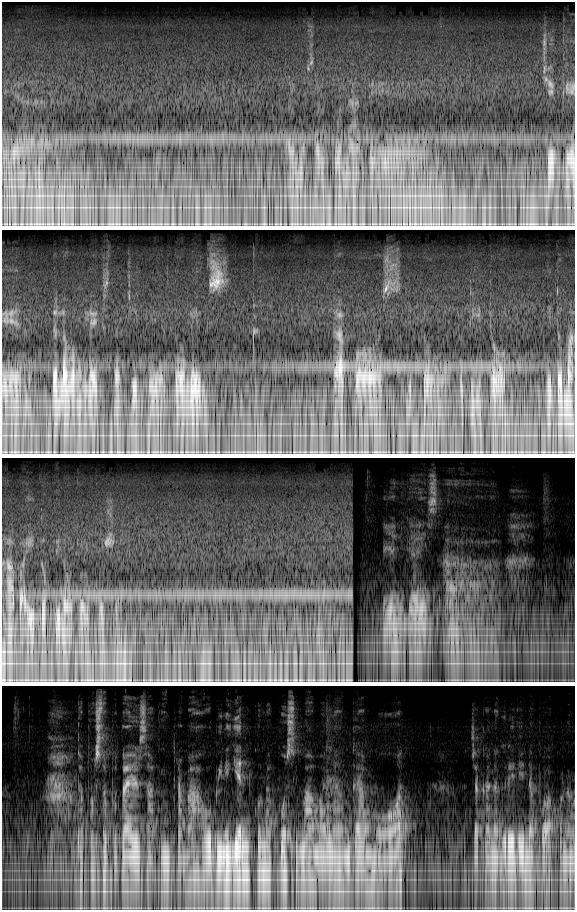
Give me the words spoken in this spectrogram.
Ayan. Almusal po natin. Chicken, dalawang legs na chicken, two legs. Tapos, itong potato. Ito mahaba, ito pinutol ko siya. Ayan guys, ah tapos na po tayo sa aking trabaho. Binigyan ko na po si mama ng gamot. At saka nag-ready na po ako ng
